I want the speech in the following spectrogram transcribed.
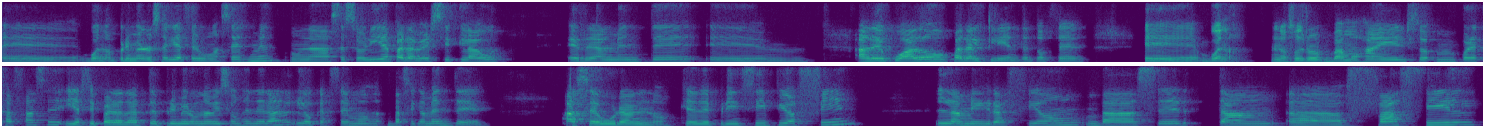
eh, bueno, primero sería hacer un assessment, una asesoría para ver si cloud es realmente eh, adecuado para el cliente. Entonces, bueno, nosotros vamos a ir por esta fase y así para darte primero una visión general, lo que hacemos básicamente es asegurarnos que de principio a fin la migración va a ser tan ah, fácil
